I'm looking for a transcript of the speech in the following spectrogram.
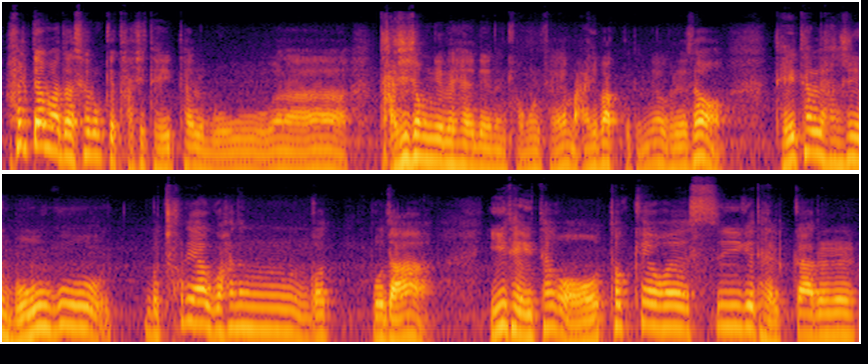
할 때마다 새롭게 다시 데이터를 모으거나 다시 정리를 해야 되는 경우를 되게 많이 봤거든요. 그래서 데이터를 단순히 모으고 뭐 처리하고 하는 것보다 이 데이터가 어떻게 쓰이게 될까를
